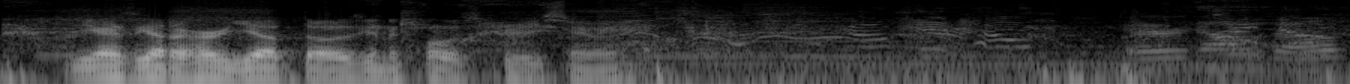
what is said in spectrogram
ability. You guys gotta hurry up though. It's gonna close pretty soon. they're on valve.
